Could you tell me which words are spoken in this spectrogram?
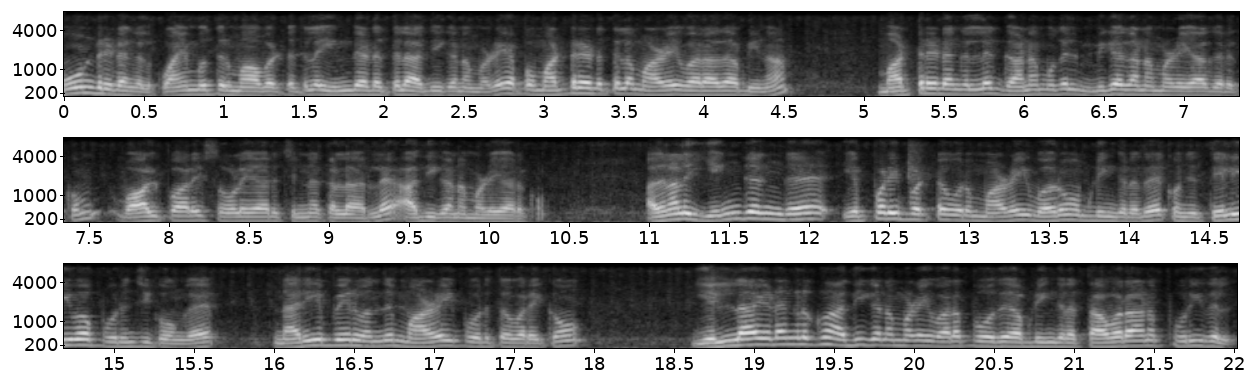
மூன்று இடங்கள் கோயம்புத்தூர் மாவட்டத்தில் இந்த இடத்துல அதிக மழை. அப்போ மற்ற இடத்துல மழை வராது அப்படின்னா மற்ற இடங்களில் கன முதல் மிக கனமழையாக இருக்கும். வால்பாறை சோலையாறு சின்னக்கல்லாறுல அதிகன கனமழையாக இருக்கும். அதனால் எங்கெங்கே எப்படிப்பட்ட ஒரு மழை வரும் அப்படிங்கிறத கொஞ்சம் தெளிவாக புரிஞ்சுக்கோங்க. நிறைய பேர் வந்து மழை பொறுத்த வரைக்கும் எல்லா இடங்களுக்கும் அதிக கனமழை வரப்போகுது அப்படிங்கிற தவறான புரிதல்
